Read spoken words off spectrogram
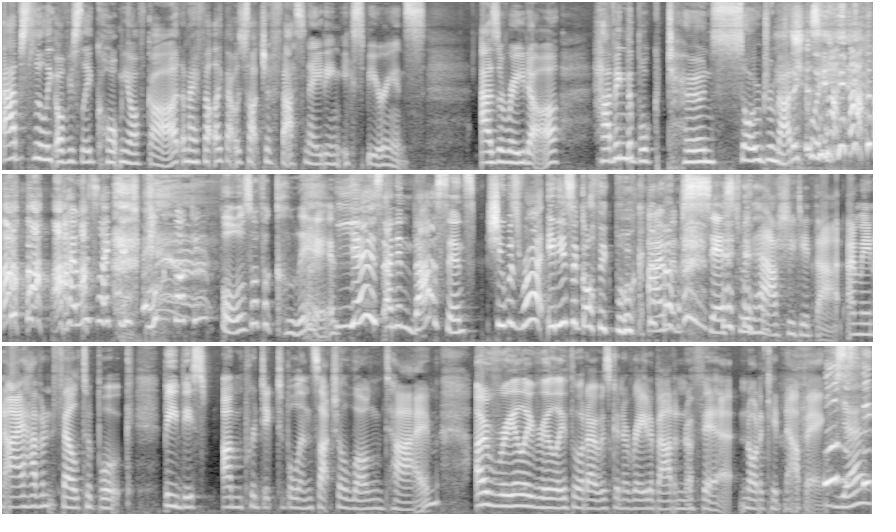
absolutely, obviously, caught me off guard, and I felt like that was such a fascinating experience as a reader. Having the book turn so dramatically. I was like, this book fucking falls off a cliff. yes, and in that sense, she was right. It is a gothic book. I'm obsessed with how she did that. I mean, I haven't felt a book be this unpredictable in such a long time. I really, really thought I was going to read about an affair, not a kidnapping. That's the Yes. thing.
